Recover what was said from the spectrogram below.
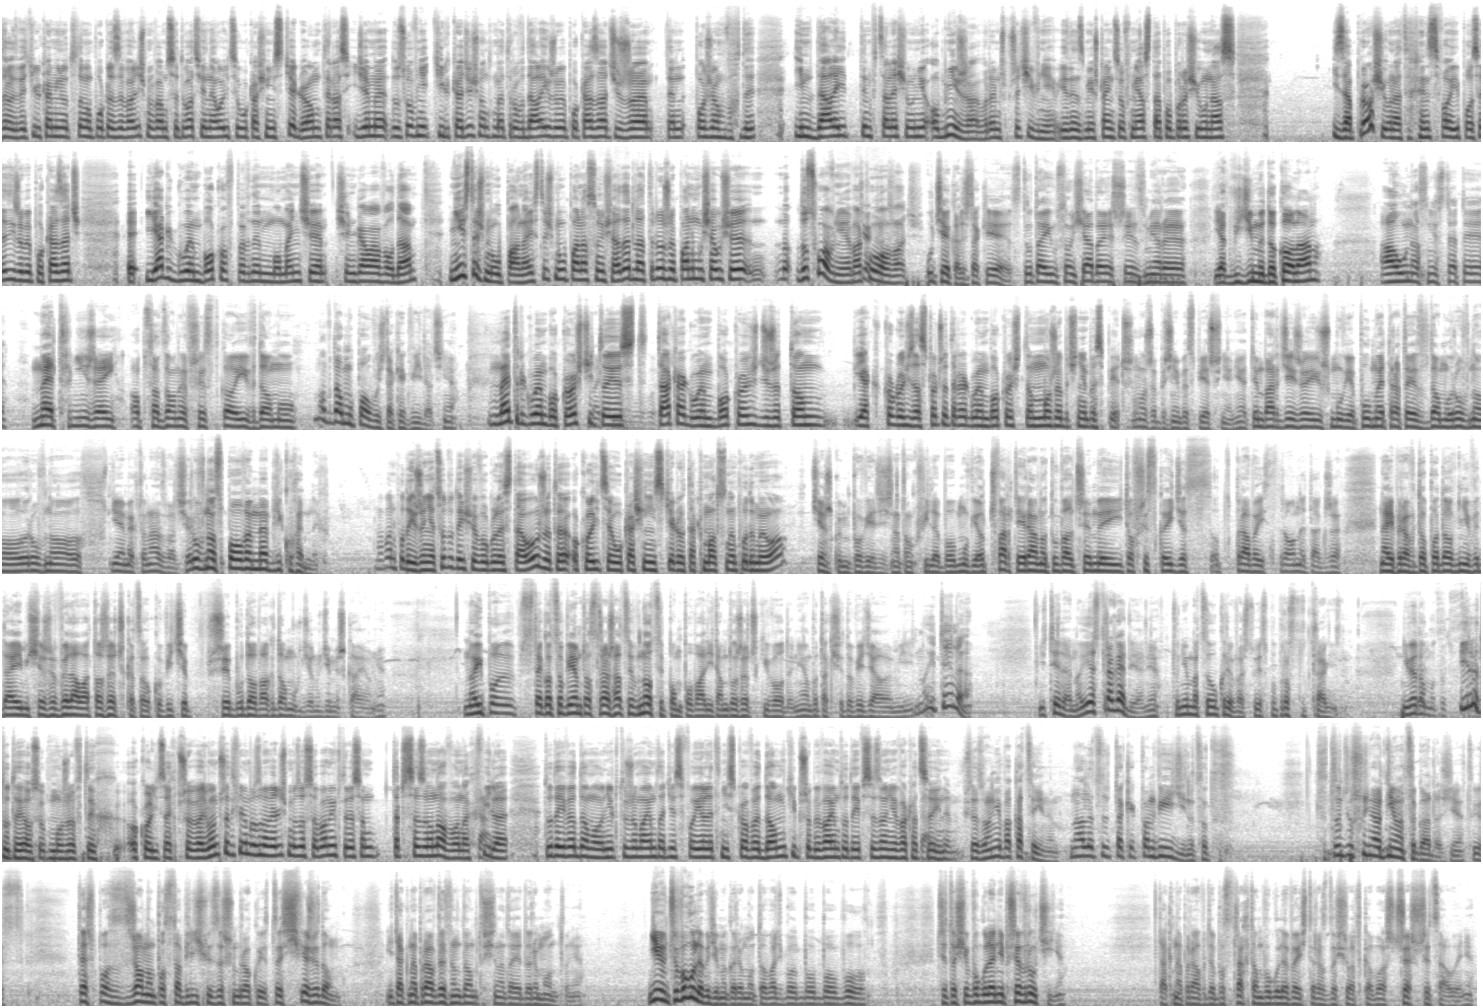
Zaledwie kilka minut temu pokazywaliśmy Wam sytuację na ulicy Łukasińskiego. Teraz idziemy dosłownie kilkadziesiąt metrów dalej, żeby pokazać, że ten poziom wody im dalej, tym wcale się nie obniża. Wręcz przeciwnie. Jeden z mieszkańców miasta poprosił nas i zaprosił na teren swojej posesji, żeby pokazać, e, jak głęboko w pewnym momencie sięgała woda. Nie jesteśmy u pana, jesteśmy u pana sąsiada, dlatego że pan musiał się no, dosłownie ewakuować. Uciekać, takie jest. Tutaj u sąsiada jeszcze jest w miarę, jak widzimy, do kolan, a u nas niestety metr niżej, obsadzone wszystko i w domu, no w domu powódź, tak jak widać, nie? Metr głębokości to Metr jest głębokości. taka głębokość, że to jak kogoś zaskoczy taka głębokość, to może być niebezpieczne. Może być niebezpiecznie, nie? Tym bardziej, że już mówię, pół metra to jest w domu równo, równo, nie wiem jak to nazwać, równo z połową mebli kuchennych. Ma pan podejrzenia, co tutaj się w ogóle stało, że te okolice Łukasińskiego tak mocno podmyło? Ciężko mi powiedzieć na tą chwilę, bo mówię, od czwartej rano tu walczymy i to wszystko idzie z, od prawej strony, także najprawdopodobniej wydaje mi się, że wylała ta rzeczka całkowicie przy budowach domu, gdzie ludzie mieszkają, nie? No i po, z tego co wiem, to strażacy w nocy pompowali tam do rzeczki wody, nie? Bo tak się dowiedziałem. I, no i tyle. I tyle. No jest tragedia, nie? Tu nie ma co ukrywać, tu jest po prostu tragizm. Nie wiadomo co... Ile tutaj osób może w tych okolicach przebywać? Bo my przed chwilą rozmawialiśmy z osobami, które są tak sezonowo, na chwilę. Tutaj wiadomo, niektórzy mają takie swoje letniskowe domki, przebywają tutaj w sezonie wakacyjnym. w sezonie wakacyjnym. No ale to, tak jak pan widzi, no co to, to, to już nawet nie ma co gadać, nie? To jest, też po, z żoną postawiliśmy w zeszłym roku, to jest świeży dom i tak naprawdę ten dom to się nadaje do remontu, nie? Nie wiem, czy w ogóle będziemy go remontować, bo, bo, bo, bo czy to się w ogóle nie przewróci, nie? Tak naprawdę, bo strach tam w ogóle wejść teraz do środka, bo aż trzeszczy cały, nie?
